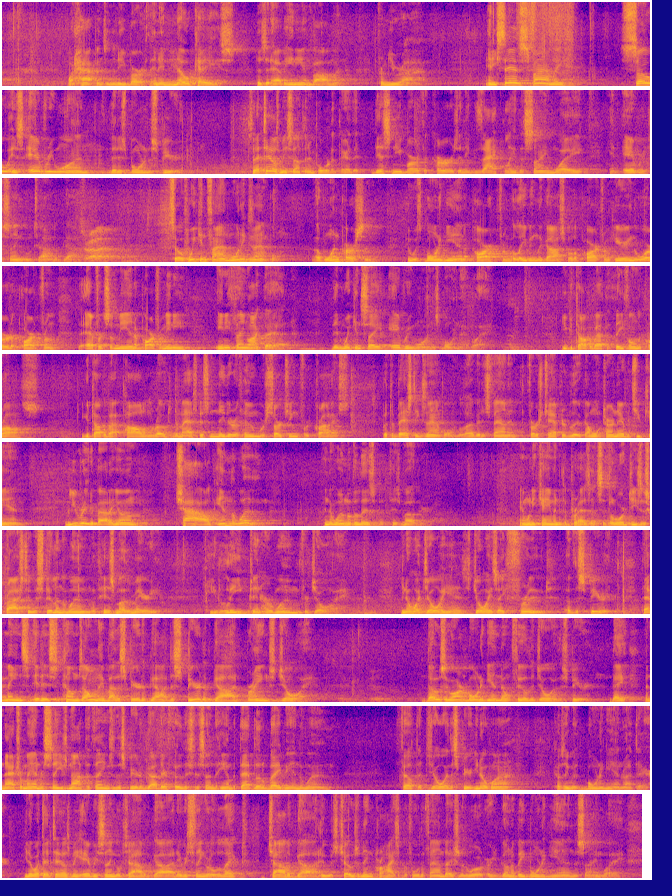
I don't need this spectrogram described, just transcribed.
what happens in the new birth. And in no case does it have any involvement from Uriah. And he says finally, so is everyone that is born of the Spirit. So that tells me something important there that this new birth occurs in exactly the same way in every single child of God. That's right. So if we can find one example of one person who was born again apart from believing the gospel, apart from hearing the word, apart from the efforts of men, apart from any anything like that, then we can say everyone is born that way. You could talk about the thief on the cross. You could talk about Paul on the road to Damascus, and neither of whom were searching for Christ. But the best example, beloved, is found in the first chapter of Luke. I won't turn there, but you can. And you read about a young child in the womb, in the womb of Elizabeth, his mother. And when he came into the presence of the Lord Jesus Christ, who was still in the womb of his mother Mary, he leaped in her womb for joy. You know what joy is? Joy is a fruit of the Spirit. That means it is comes only by the Spirit of God. The Spirit of God brings joy. Those who aren't born again don't feel the joy of the Spirit. They, the natural man receives not the things of the Spirit of God. They're foolishness unto him. But that little baby in the womb felt the joy of the Spirit. You know why? Because he was born again right there. You know what that tells me? Every single child of God, every single elect child of God who was chosen in Christ before the foundation of the world are going to be born again in the same way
